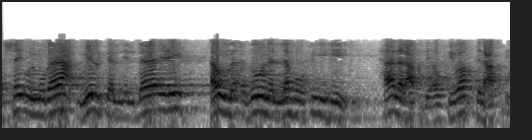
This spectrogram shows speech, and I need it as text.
الشيء المباع ملكا للبائع أو مأذونا له فيه. حال العقد أو في وقت العقد.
